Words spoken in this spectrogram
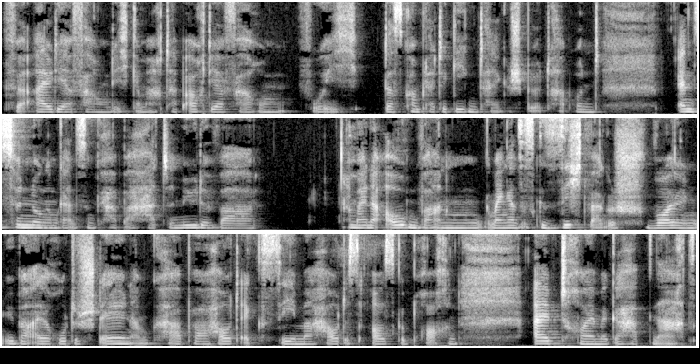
für all die Erfahrungen, die ich gemacht habe. Auch die Erfahrung, wo ich das komplette Gegenteil gespürt habe und Entzündung im ganzen Körper hatte, müde war. Meine Augen waren, mein ganzes Gesicht war geschwollen, überall rote Stellen am Körper, Hautexzeme, Haut ist ausgebrochen, Albträume gehabt nachts,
